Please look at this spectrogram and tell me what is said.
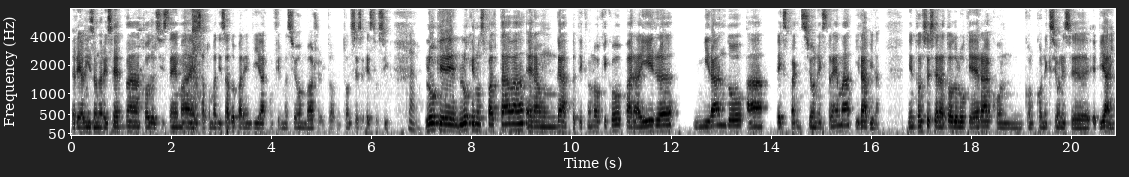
realiza una reserva, todo el sistema es automatizado para enviar confirmación, voucher y todo. Entonces, esto sí. Claro. Lo, que, lo que nos faltaba era un gap tecnológico para ir mirando a expansión extrema y rápida. Y entonces era todo lo que era con, con conexiones eh, API.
